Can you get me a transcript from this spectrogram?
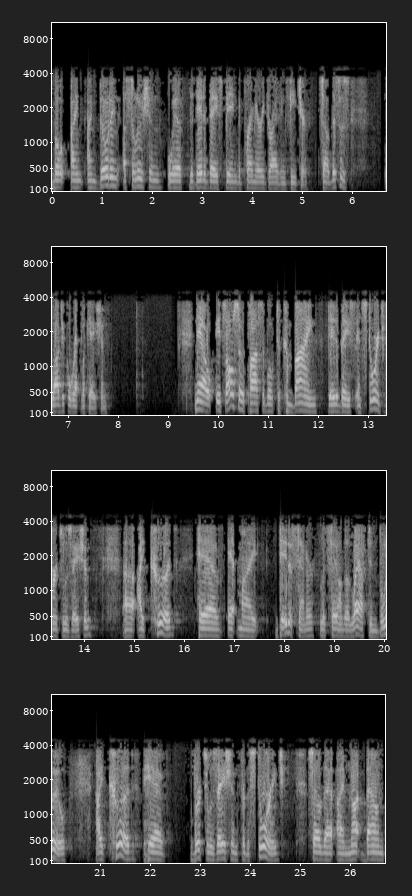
But I'm, I'm building a solution with the database being the primary driving feature. So this is logical replication. Now, it's also possible to combine database and storage virtualization uh, I could have at my data center, let's say on the left in blue, I could have virtualization for the storage so that I'm not bound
